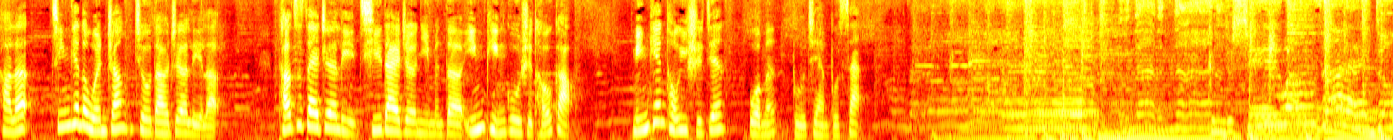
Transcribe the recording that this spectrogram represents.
好了，今天的文章就到这里了。桃子在这里期待着你们的音频故事投稿。明天同一时间，我们不见不散。跟着希望在动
